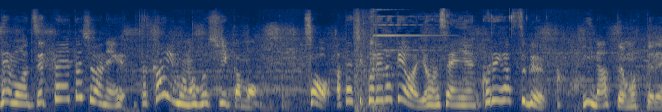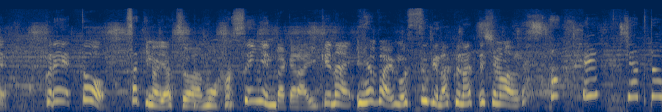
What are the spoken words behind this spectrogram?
でも絶対私はね、高いもの欲しいかも。そう。私これだけは4000円。これがすぐ、あいいなって思ってね。これと、さっきのやつはもう8000円だからいけない。やばい、もうすぐなくなってしまう。あ、え、ジャックトワ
